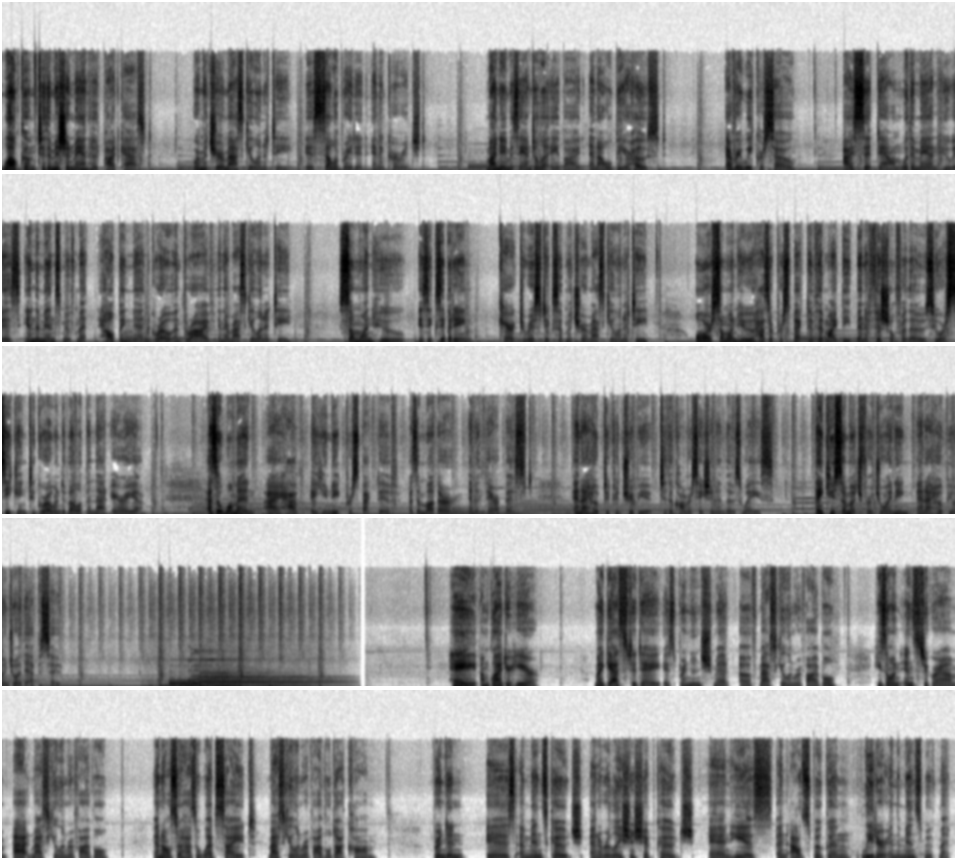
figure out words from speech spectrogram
Welcome to the Mission Manhood podcast, where mature masculinity is celebrated and encouraged. My name is Angela Abide, and I will be your host. Every week or so, I sit down with a man who is in the men's movement, helping men grow and thrive in their masculinity, someone who is exhibiting characteristics of mature masculinity, or someone who has a perspective that might be beneficial for those who are seeking to grow and develop in that area. As a woman, I have a unique perspective as a mother and a therapist, and I hope to contribute to the conversation in those ways. Thank you so much for joining, and I hope you enjoy the episode. Hey, I'm glad you're here. My guest today is Brendan Schmidt of Masculine Revival. He's on Instagram at Masculine Revival and also has a website, masculinerevival.com. Brendan is a men's coach and a relationship coach, and he is an outspoken leader in the men's movement.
